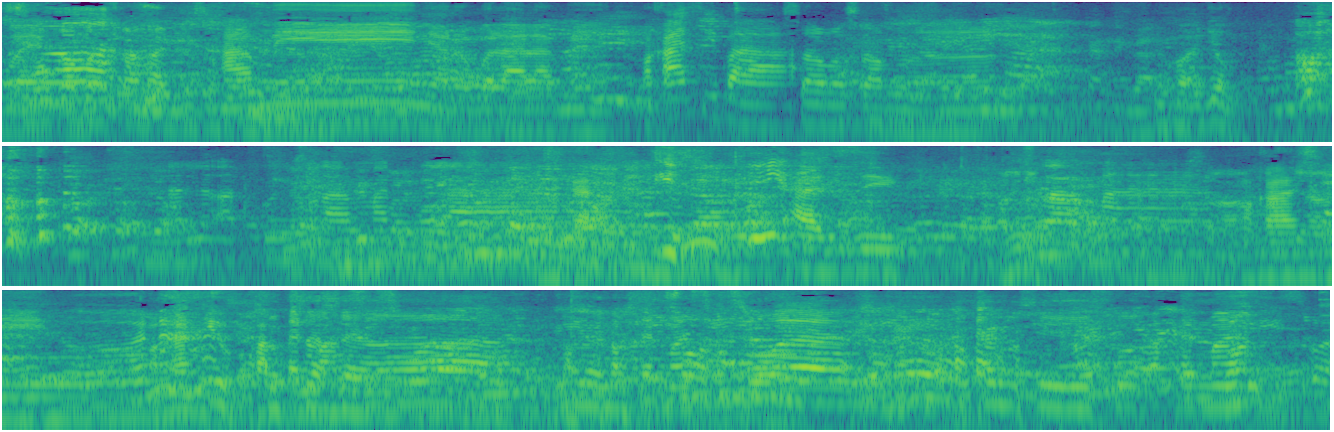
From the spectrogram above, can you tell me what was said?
Semoga berkah Amin ya Rabbal Alamin. Makasih Pak. Sama-sama. Pak Jom. Halo akun selamat ya. Ih, asik. Selamat. Makasih. Makasih yuk, Kapten Mahasiswa. Iya, Kapten Mahasiswa. Kapten Mahasiswa. Kapten Mahasiswa.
